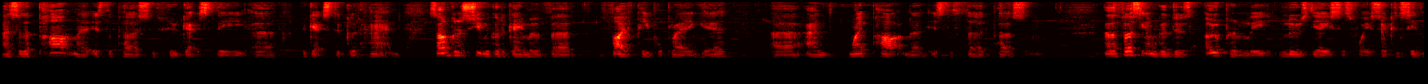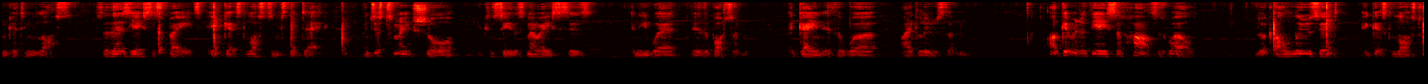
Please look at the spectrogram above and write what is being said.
And so the partner is the person who gets the uh, who gets the good hand. So I'm going to assume we've got a game of uh, five people playing here, uh, and my partner is the third person. Now the first thing I'm going to do is openly lose the aces for you, so you can see them getting lost. So there's the ace of spades. It gets lost into the deck, and just to make sure, you can see there's no aces anywhere near the bottom. Again, if there were, I'd lose them. I'll get rid of the ace of hearts as well. Look, I'll lose it, it gets lost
